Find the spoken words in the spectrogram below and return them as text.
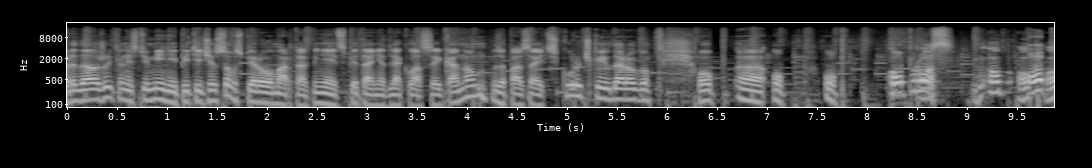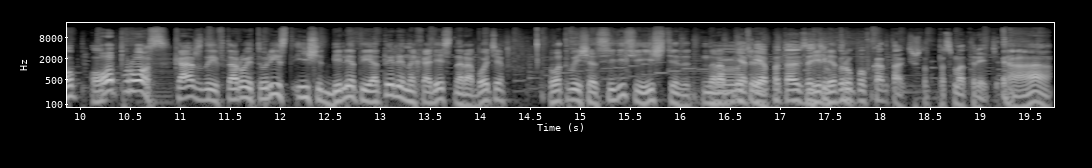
продолжительностью менее 5 часов с 1 марта отменяется питание для класса эконом. Запасайтесь курочкой в дорогу. Оп, э, оп, оп, опрос. Оп, оп, Оп, оп, оп. Опрос. Каждый второй турист ищет билеты и отели, находясь на работе. Вот вы сейчас сидите и ищете на работе Нет, я пытаюсь зайти билеты. в группу ВКонтакте, чтобы посмотреть. А,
